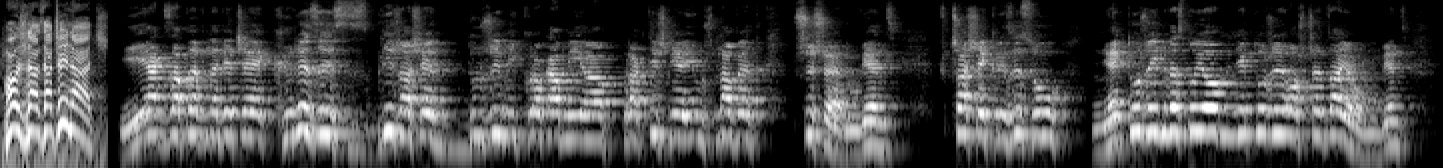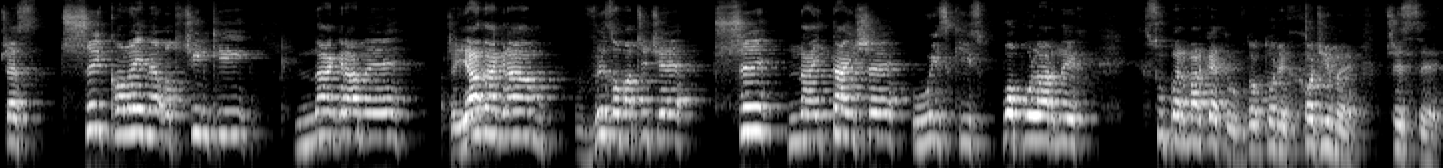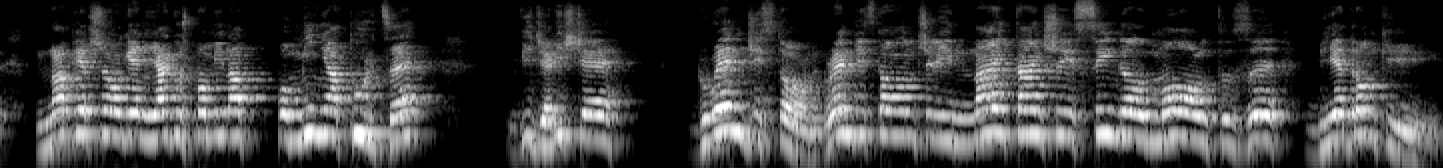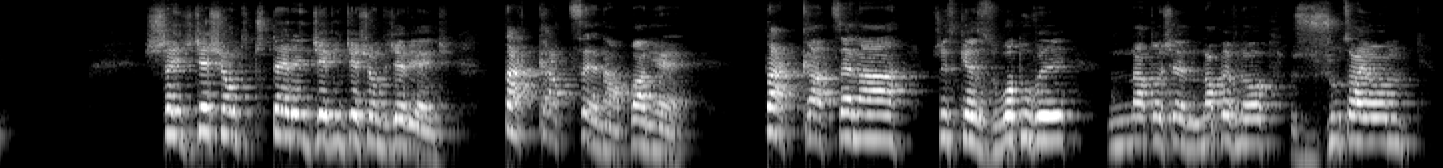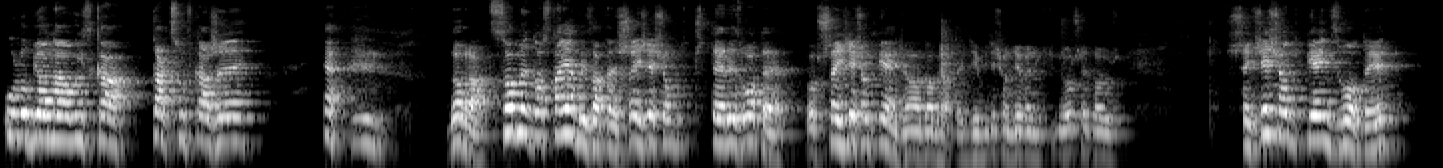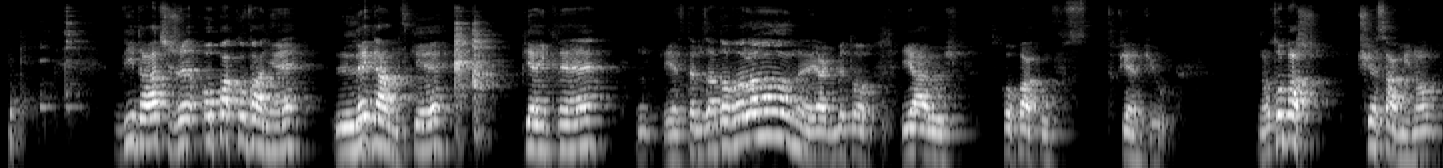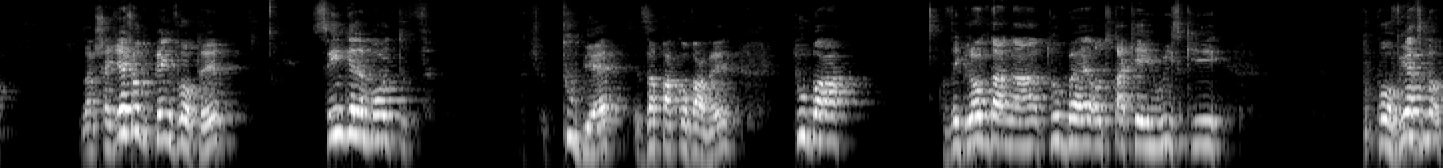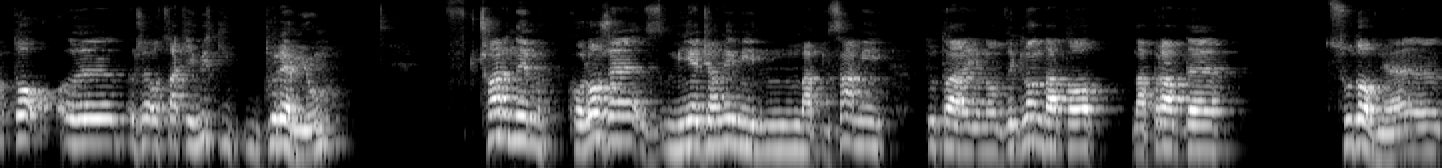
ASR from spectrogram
Można zaczynać! Jak zapewne wiecie, kryzys zbliża się dużymi krokami, a praktycznie już nawet przyszedł, więc w czasie kryzysu niektórzy inwestują, niektórzy oszczędzają, więc przez trzy kolejne odcinki nagramy, znaczy ja nagram, wy zobaczycie trzy najtańsze whisky z popularnych supermarketów, do których chodzimy wszyscy. Na pierwszy ogień, jak już po, mina, po miniaturce, widzieliście Grangistone. Grangistone, czyli najtańszy single malt z Biedronki. 64,99. Taka cena, panie. Taka cena. Wszystkie złotówy na to się na pewno rzucają. Ulubiona łyska taksówkarzy. Dobra, co my dostajemy za te 64 zł? Bo 65, no dobra, te 99 groszy to już 65 zł. Widać, że opakowanie eleganckie, piękne. Jestem zadowolony, jakby to Jaruś z chłopaków stwierdził. No zobaczcie sami, no. Za 65 zł single malt w, w tubie zapakowany. Tuba wygląda na tubę od takiej whisky powiedzmy to, y, że od takiej whisky premium w czarnym kolorze z miedzianymi napisami. Tutaj no, wygląda to naprawdę cudownie.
